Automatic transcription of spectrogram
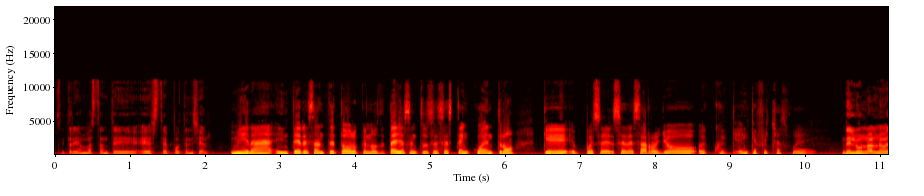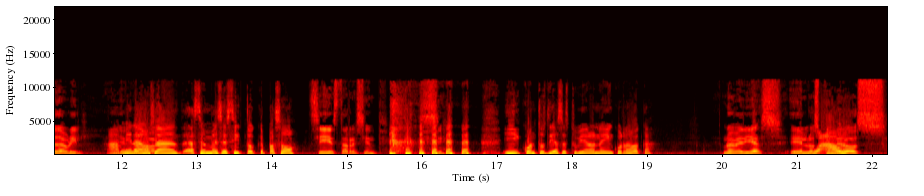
Sí traían bastante este potencial. Mira, interesante todo lo que nos detallas. Entonces, este encuentro que pues se desarrolló, eh, ¿en qué fechas fue? Del 1 al 9 de abril. Ah, mira, o sea, hace un mesecito que pasó. Sí, está reciente. ¿Y cuántos días estuvieron ahí en Cuernavaca? Nueve días. Eh, los primeros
